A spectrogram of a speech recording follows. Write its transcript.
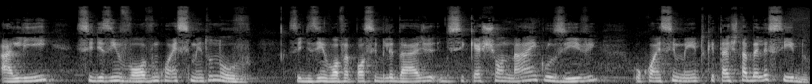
Ali se desenvolve um conhecimento novo, se desenvolve a possibilidade de se questionar, inclusive, o conhecimento que está estabelecido.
